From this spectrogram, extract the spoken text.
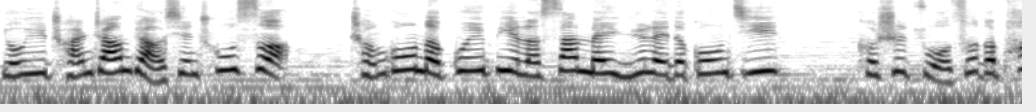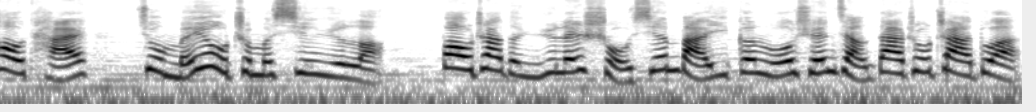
由于船长表现出色，成功的规避了三枚鱼雷的攻击。可是左侧的炮台就没有这么幸运了，爆炸的鱼雷首先把一根螺旋桨大轴炸断，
